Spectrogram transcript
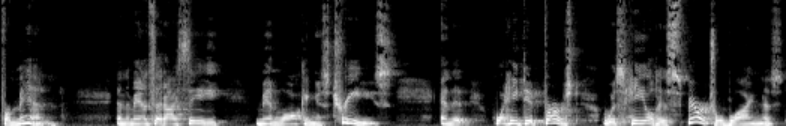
for men. And the man said, I see men walking as trees. And that what he did first was heal his spiritual blindness,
